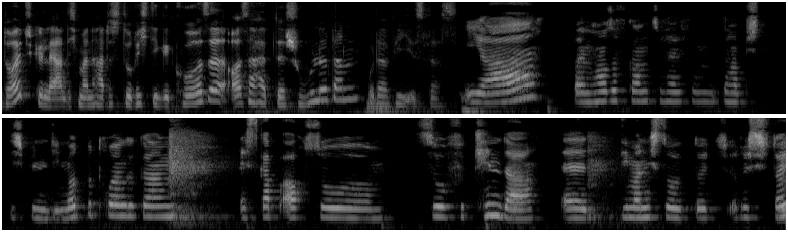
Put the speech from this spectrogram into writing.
Deutsch gelernt? Ich meine, hattest du richtige Kurse außerhalb der Schule dann? Oder wie ist das? Ja, beim Hausaufgaben zu helfen. Da habe ich, ich bin in die Notbetreuung gegangen. Es gab auch so, so für Kinder, äh, die man nicht so Deutsch, richtig Deutsch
